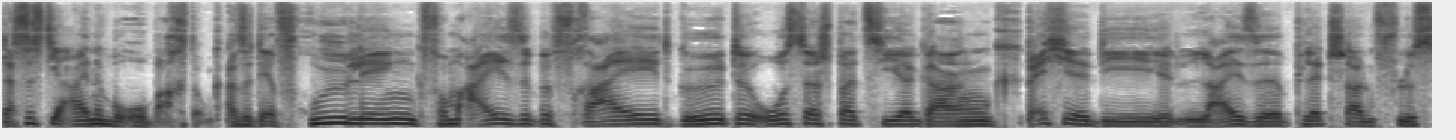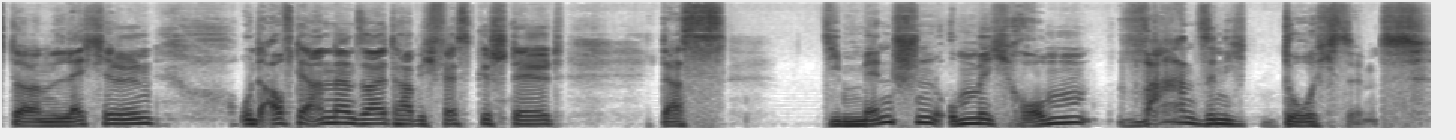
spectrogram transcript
Das ist die eine Beobachtung. Also der Frühling vom Eise befreit, Goethe, Osterspaziergang, Bäche, die leise plätschern, flüstern, lächeln und auf der anderen Seite habe ich festgestellt, dass die Menschen um mich rum wahnsinnig durch sind.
